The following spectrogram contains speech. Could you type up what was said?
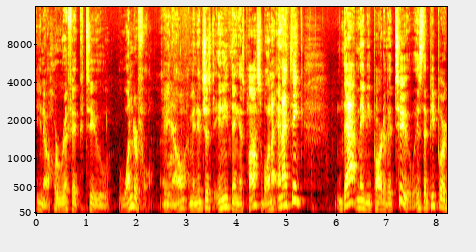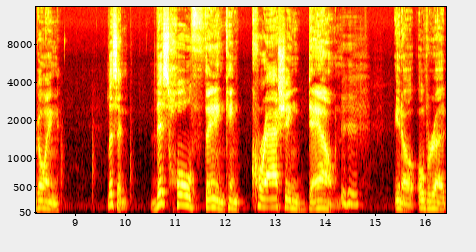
you know, horrific to wonderful. You know, I mean, it's just anything is possible, and I, and I think that may be part of it too. Is that people are going, listen, this whole thing came crashing down, Mm-hmm. you know, over a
